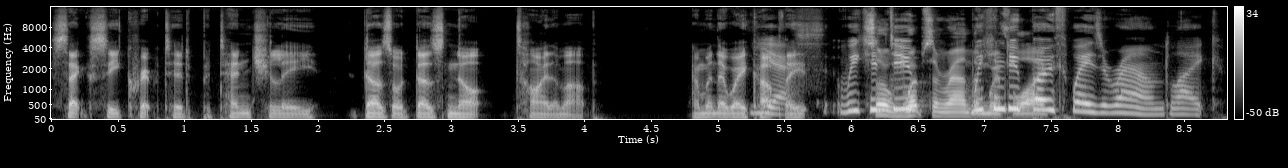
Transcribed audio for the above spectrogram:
Sexy Cryptid potentially does or does not tie them up? And when they wake up, they. yes, we can Sort of do. whips around them we can with do like both ways around. Like,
